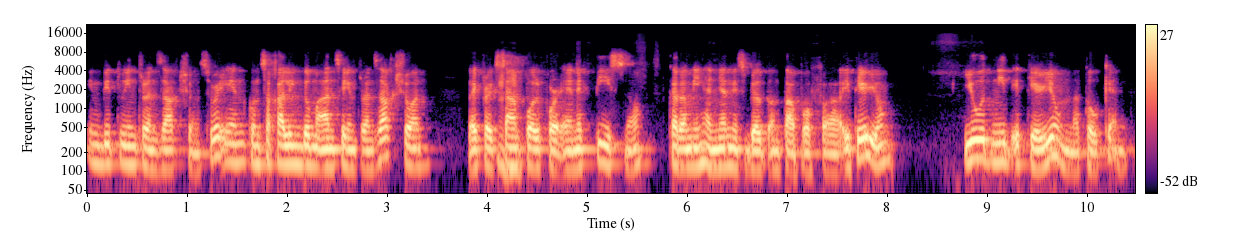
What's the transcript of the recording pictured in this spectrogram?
in between transactions. Wherein, kung sakaling dumaan sa yung transaction, like for example, for NFTs, no? Karamihan yan is built on top of uh, Ethereum. You would need Ethereum na token.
